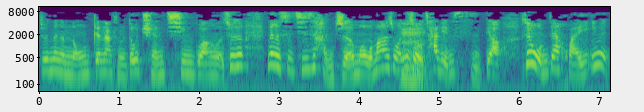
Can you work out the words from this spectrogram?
就是那个脓根啊，什么都全清光了，所以说那个是其实很折磨。我妈妈说我那时候差点死掉，所以我们在怀疑，因为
